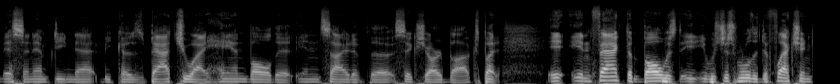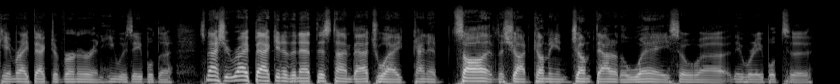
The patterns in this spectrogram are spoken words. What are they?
miss an empty net because Batshuayi handballed it inside of the six yard box. But it, in fact, the ball was it, was just ruled a deflection, came right back to Werner, and he was able to smash it right back into the net. This time, Batshuayi kind of saw the shot coming and jumped out of the way, so uh, they were able to,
